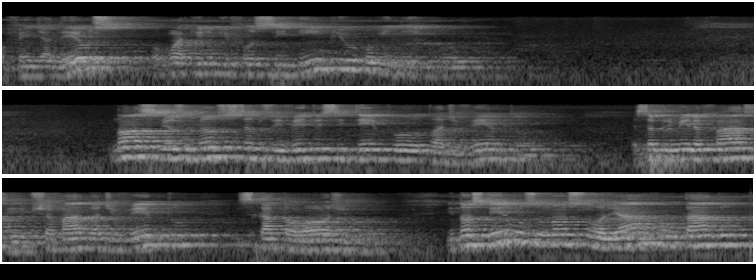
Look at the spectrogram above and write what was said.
ofende a Deus ou com aquilo que fosse ímpio ou iníquo. Nós, meus irmãos, estamos vivendo esse tempo do advento, essa primeira fase, o chamado advento escatológico, e nós temos o nosso olhar voltado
